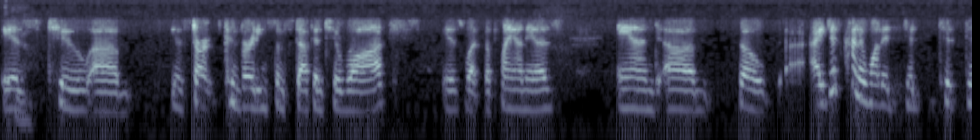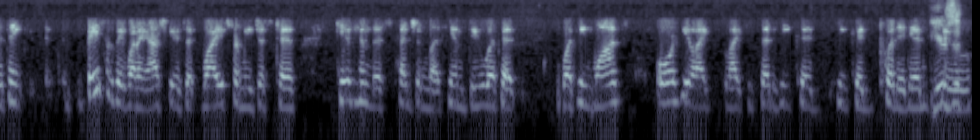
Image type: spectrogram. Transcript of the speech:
is to um, you know start converting some stuff into Roths is what the plan is, and um, so I just kind of wanted to, to to think. Basically, what I ask you is it wise for me just to give him this pension, let him do with it what he wants, or he like like you said he could he could put it into a-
